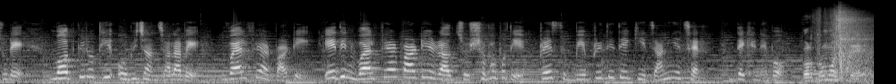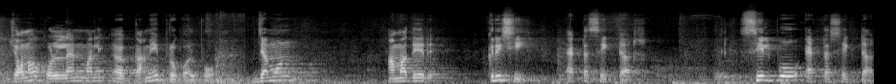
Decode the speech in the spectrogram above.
জুড়ে মদ বিরোধী অভিযান চালাবে ওয়েলফেয়ার পার্টি এদিন ওয়েলফেয়ার পার্টির রাজ্য সভাপতি প্রেস বিবৃতিতে কি জানিয়েছেন দেখে নেব। প্রথম হচ্ছে জনকল্যাণ মালিক কামী প্রকল্প। যেমন আমাদের কৃষি, একটা সেক্টর। শিল্প, একটা সেক্টর।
